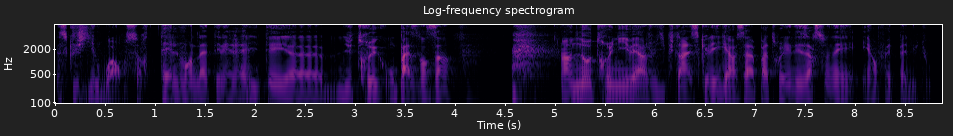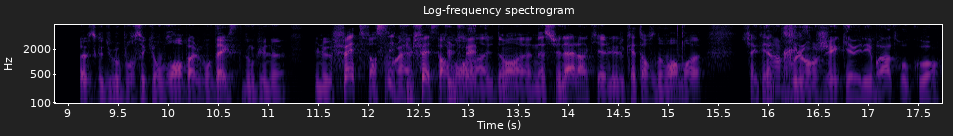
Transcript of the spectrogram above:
Parce que je dis, waouh, on sort tellement de la télé-réalité, euh, du truc. On passe dans un, un autre univers. Je me dis, putain, est-ce que les gars, ça va pas trop les désarçonner? Et en fait, pas du tout. Ouais, parce que du coup, pour ceux qui ont vraiment pas le contexte, donc une, une fête, enfin c'est Ouais, une fête, pardon, une fête. hein, évidemment, euh, nationale, hein, qui a lieu le 14 novembre. euh, C'était un Très- boulanger qui avait les bras trop courts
